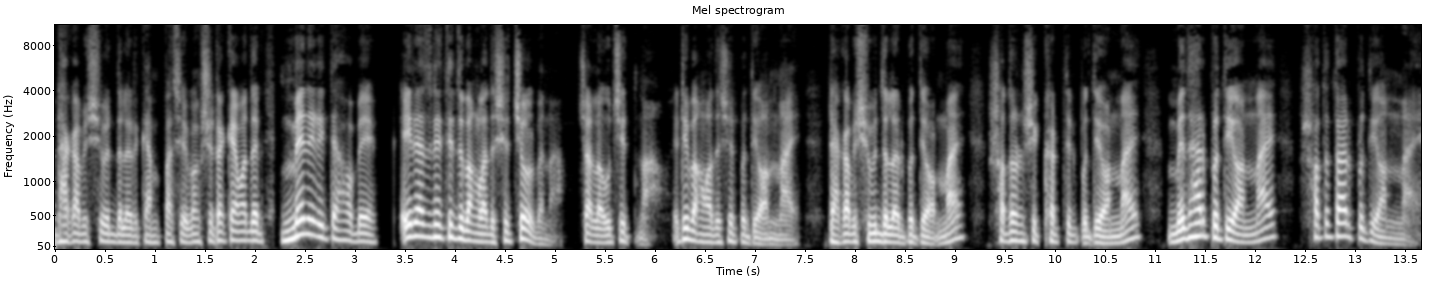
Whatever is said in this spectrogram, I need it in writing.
ঢাকা বিশ্ববিদ্যালয়ের ক্যাম্পাসে এবং সেটাকে আমাদের মেনে নিতে হবে। এই রাজনীতি তো বাংলাদেশে চলবে না, চলা উচিত না। এটি বাংলাদেশের প্রতি অন্যায়, ঢাকা বিশ্ববিদ্যালয়ের প্রতি অন্যায়, সাধারণ শিক্ষার্থীর প্রতি অন্যায়, মেধার প্রতি অন্যায়, সততার প্রতি অন্যায়।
